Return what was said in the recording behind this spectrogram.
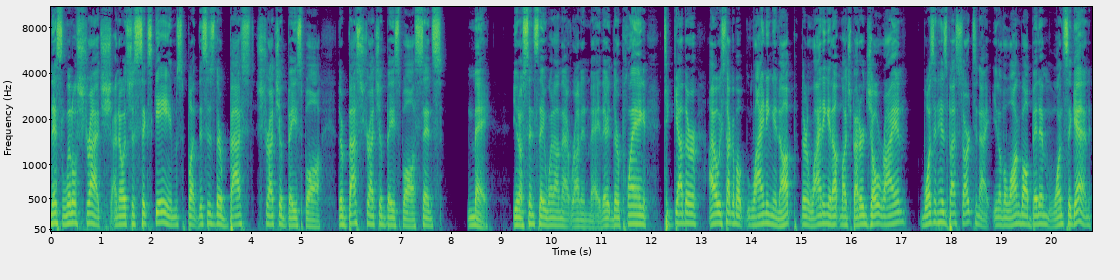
this little stretch. I know it's just six games, but this is their best stretch of baseball, their best stretch of baseball since May. You know, since they went on that run in May, they're they're playing together. I always talk about lining it up. They're lining it up much better. Joe Ryan wasn't his best start tonight. You know, the long ball bit him once again,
